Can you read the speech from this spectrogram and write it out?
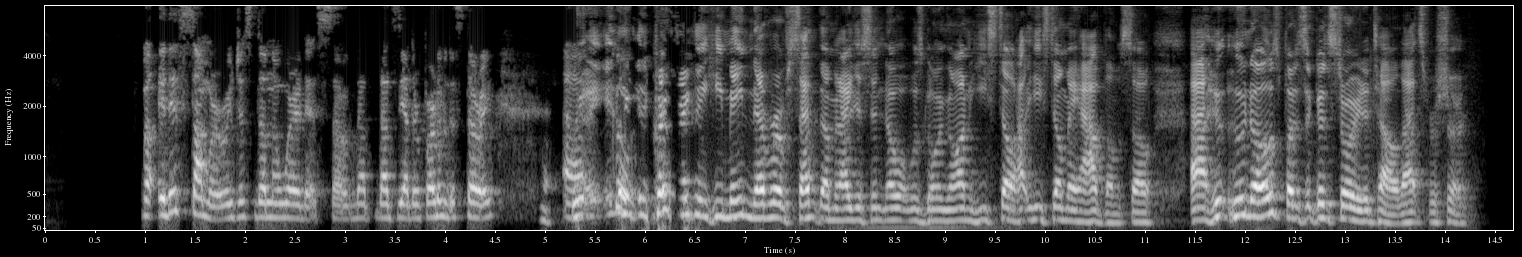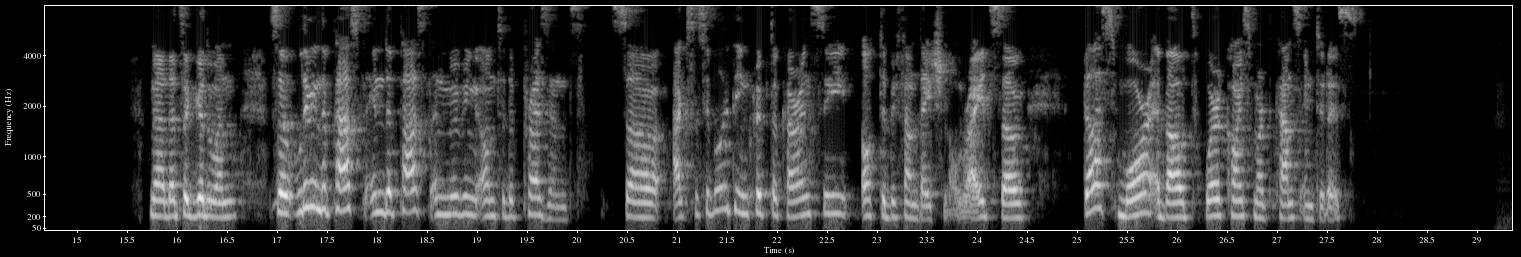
Well, it is somewhere. We just don't know where it is. So that, that's the other part of the story. Uh, cool. quite frankly, he may never have sent them, and I just didn't know what was going on. He still ha- he still may have them. So uh, who who knows? But it's a good story to tell. That's for sure. No, that's a good one. So living the past in the past and moving on to the present. So accessibility in cryptocurrency ought to be foundational, right? So tell us more about where CoinSmart comes into this.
